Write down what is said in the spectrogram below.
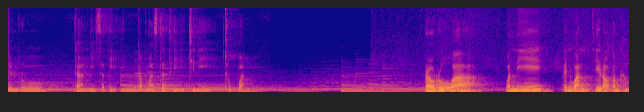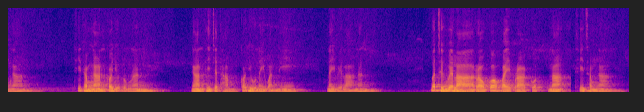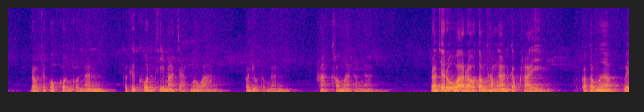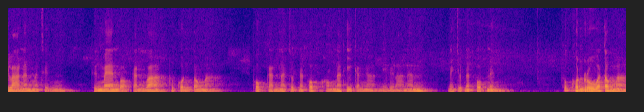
เรียนรู้ การมีสติกับ Master T ที่นี่ทุกวัน เรารู้ว่าวันนี้เป็นวันที่เราต้องทำงาน ที่ทำงานก็อยู่ตรงนั้น งานที่จะทำก็อยู่ในวันนี้ ในเวลานั้น เมื่อถึงเวลาเราก็ไปปรากฏณที่ทำงาน เราจะพบคนคนนั้นก็คือคนที่มาจากเมื่อวาน ก็อยู่ตรงนั้น หากเขามาทำงาน เราจะรู้ว่าเราต้องทำงานกับใคร ก็ต่อเมื่อเวลานั้นมาถึง ถึงแม้นบอกกันว่าทุกคนต้องมา พบกันณจุดนัดพบของหน้าที่การงานในเวลานั้น ในจุดนัดพบหนึ่งทุกคนรู้ว่าต้องมา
